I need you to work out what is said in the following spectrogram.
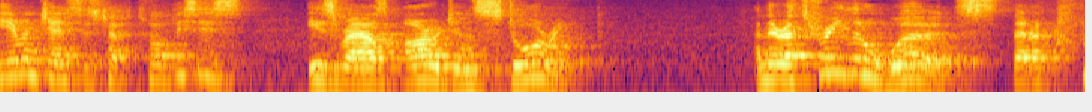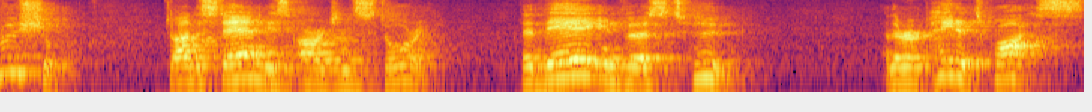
Here in Genesis chapter 12, this is Israel's origin story. And there are three little words that are crucial to understand this origin story. They're there in verse 2, and they're repeated twice.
